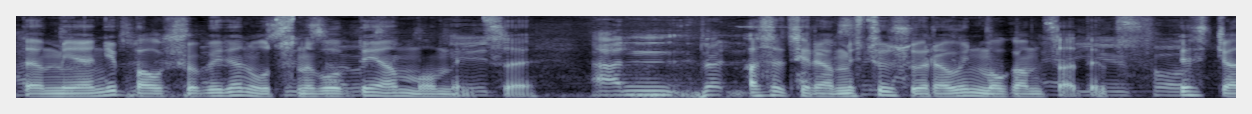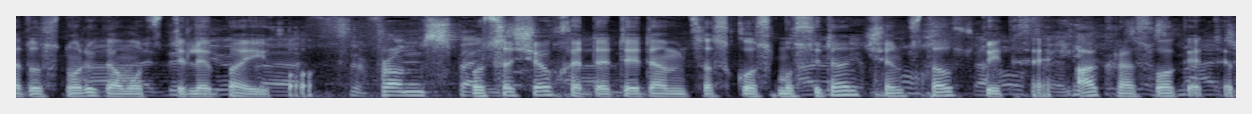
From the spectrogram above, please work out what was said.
ადამიანი ბავშვობიდან უცნობობდი ამ მომენტზე. ასეთი რამისთვის ვერავინ მოგამწადებს. ეს ჯადოსნური გამოცდილება იყო. როცა შევხედე დედამიწას კოსმოსიდან, ჩემს თავს ვკითხე, აქ რას ვაკეთებ?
